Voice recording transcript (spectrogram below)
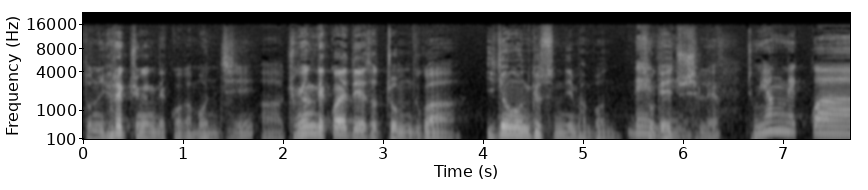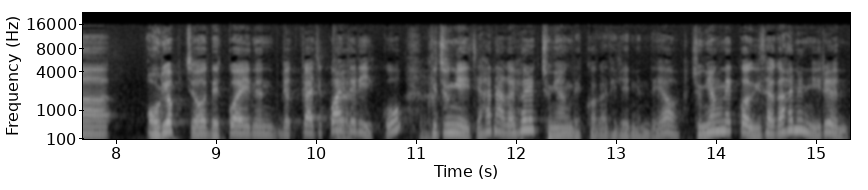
또는 혈액종양내과가 뭔지 아, 종양내과에 대해서 좀 누가 이경원 교수님 한번 네, 소개해 네. 주실래요? 종양내과 어렵죠. 내과에는 몇 가지 과들이 있고 네. 그 중에 이제 하나가 혈액 종양 내과가 되겠는데요. 종양 내과 의사가 하는 일은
